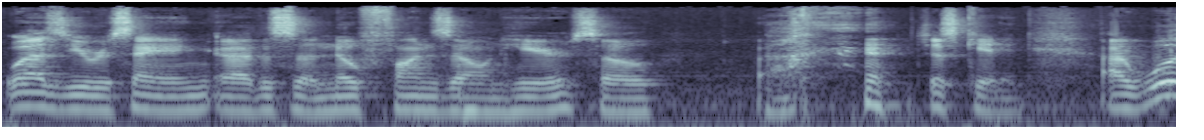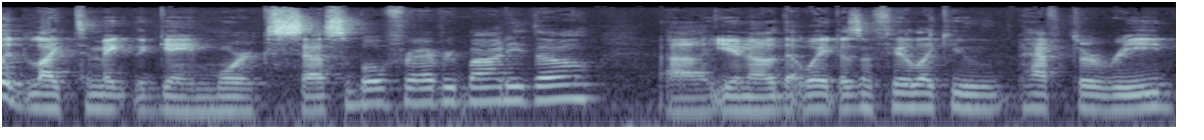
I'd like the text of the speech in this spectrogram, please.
Well, as you were saying, uh, this is a no fun zone here, so just kidding. I would like to make the game more accessible for everybody, though. Uh, you know, that way it doesn't feel like you have to read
